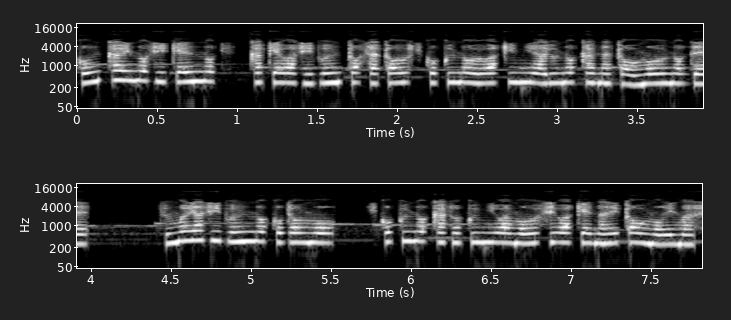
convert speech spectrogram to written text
今回の事件のきっかけは自分と佐藤被告の浮気にあるのかなと思うので、妻や自分の子供、被告の家族には申し訳ないと思います。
